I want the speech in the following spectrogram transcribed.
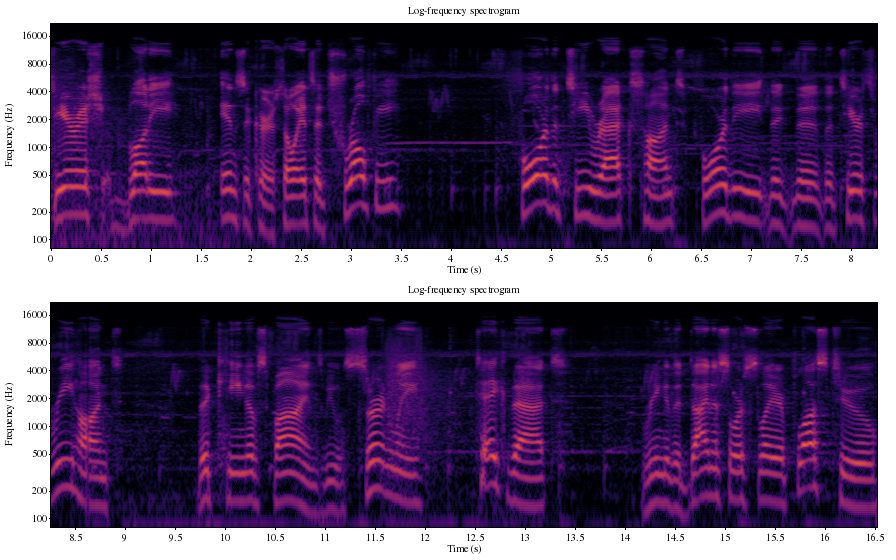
Sirrush Bloody Incisor. So it's a trophy for the T-Rex hunt, for the, the, the, the Tier 3 hunt, the King of Spines. We will certainly take that. Ring of the Dinosaur Slayer plus 2.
